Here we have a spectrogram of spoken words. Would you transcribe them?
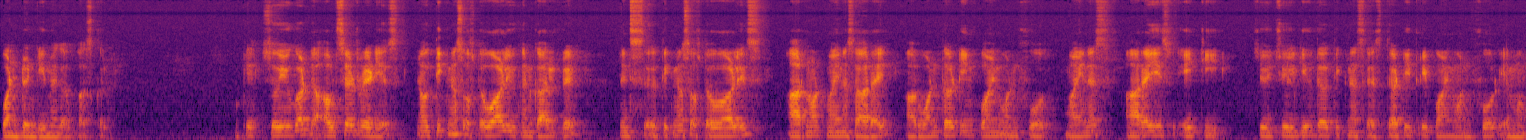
120 megapascal. Okay so you got the outside radius. Now thickness of the wall you can calculate. Means uh, thickness of the wall is r0 minus ri or 113.14 minus ri is 80 so which will give the thickness as 33.14 mm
